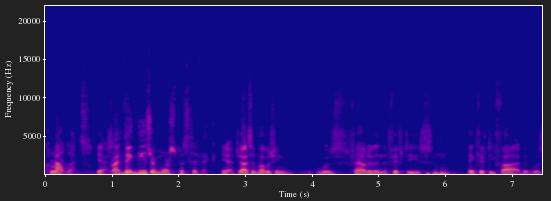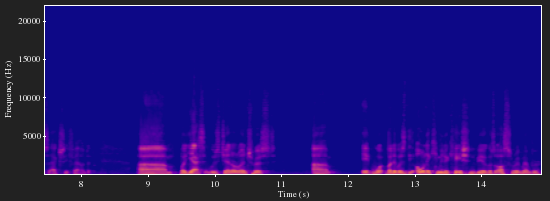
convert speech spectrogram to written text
Correct. outlets. Yes. Right. I think, Th- These are more specific. yeah, Johnson Publishing was founded in the 50s. I think 55 it was actually founded. Um, but yes, it was general interest. Um, it, wa- but it was the only communication vehicles. Also, remember,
